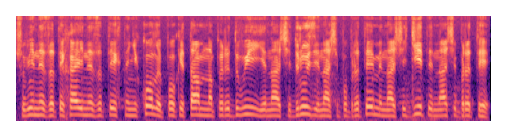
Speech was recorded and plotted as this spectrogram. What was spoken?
що він не затихає і не затихне ніколи, поки там на передовій є наші друзі, наші побратими, наші діти, наші брати.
